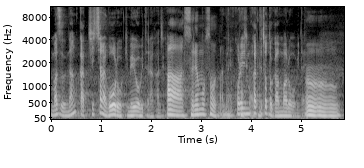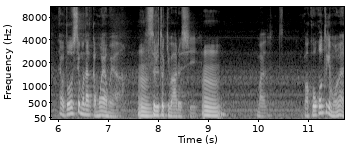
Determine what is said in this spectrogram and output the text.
まずなんかちっちゃなゴールを決めようみたいな感じかな。ああそれもそうだね。これに向かってちょっっと頑張ろうみたいな、んうんうんでもどうしてもなんかモヤモヤうん。する時はあるし、うん。まあまあ、高校の時もモヤ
